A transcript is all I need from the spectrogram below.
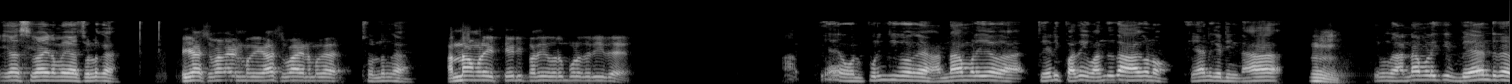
ஐயா சிவாய் நம்மையா சொல்லுங்க. ஐயா சிவாய நமக ஐயா சிவாய நமக. சொல்லுங்க. அண்ணாமலை தேடி பதவி வரும் போல தெரியுது. ஏன் ஒன்று புரிஞ்சுக்கோங்க. அண்ணாமலையை தேடி பதவி வந்துதான் ஆகணும். ஏன்னு கேட்டீங்கன்னா இவங்க அண்ணாமலைக்கு வேண்டுன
